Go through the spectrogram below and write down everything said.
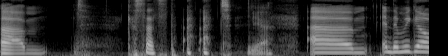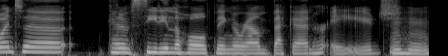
Um, I guess that's that. Yeah. Um, and then we go into kind of seeding the whole thing around Becca and her age. Mm-hmm.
